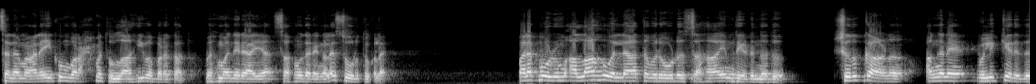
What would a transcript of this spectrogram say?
അസ്സലാം വലൈക്കും വറഹമത്തല്ലാഹി വബർക്കാത്തു ബഹുമാനരായ സഹോദരങ്ങളെ സുഹൃത്തുക്കളെ. പലപ്പോഴും അള്ളാഹു അല്ലാത്തവരോട് സഹായം തേടുന്നത് ഷിർക്കാണ്. അങ്ങനെ വിളിക്കരുത്.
